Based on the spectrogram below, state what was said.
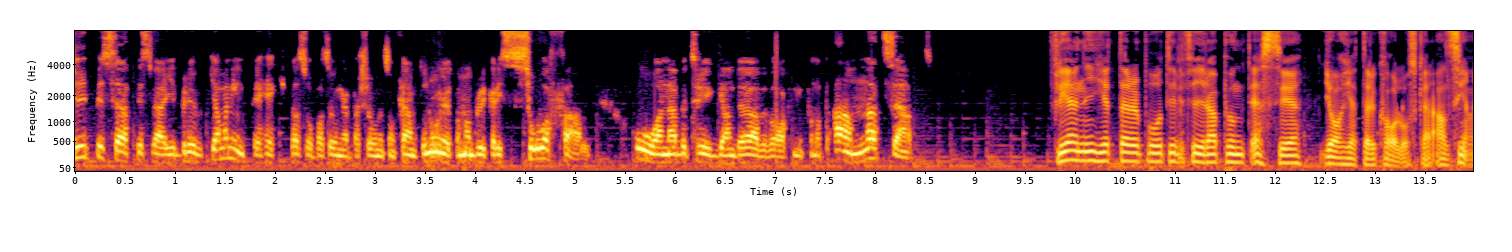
typiskt sett i Sverige brukar man inte häkta så pass unga personer som 15-åringar utan man brukar i så fall ordna betryggande övervakning på något annat sätt. Fler nyheter på tv4.se. Jag heter Carl-Oskar Alsen.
